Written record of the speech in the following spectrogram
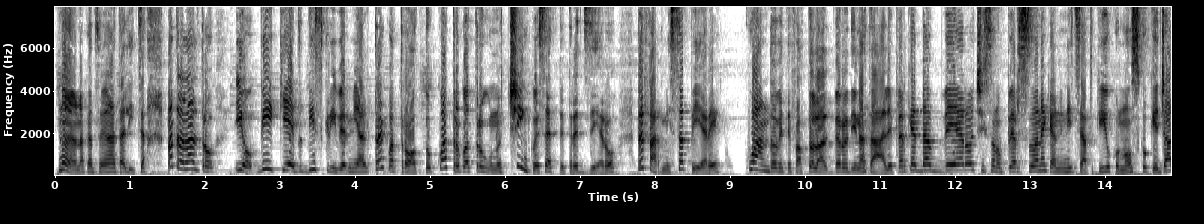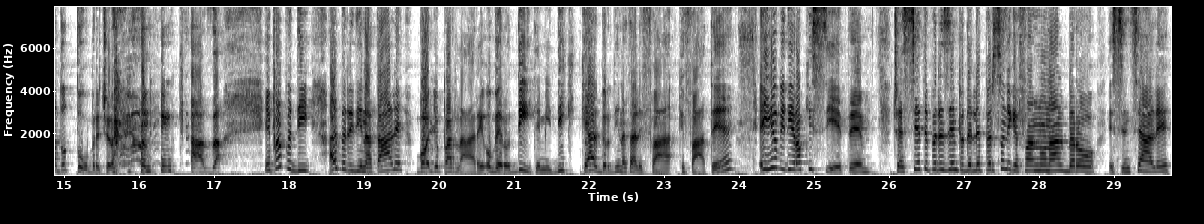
non è una canzone natalizia. Ma tra l'altro io vi chiedo di iscrivermi al 348 441 5730 per farmi sapere quando avete fatto l'albero di Natale, perché davvero ci sono persone che hanno iniziato, che io conosco, che già ad ottobre ce l'avevano in casa. E proprio di alberi di Natale voglio parlare, ovvero ditemi di che albero di Natale fa, che fate e io vi dirò chi siete. Cioè siete per esempio delle persone che fanno un albero essenziale,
